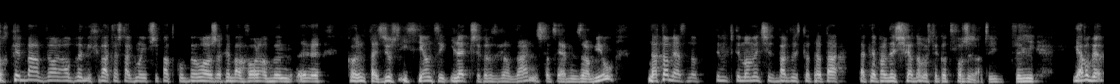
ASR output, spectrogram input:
to chyba wolałbym, i chyba też tak w moim przypadku było, że chyba wolałbym y, korzystać z już istniejących i lepszych rozwiązań niż to, co ja bym zrobił. Natomiast no, w, tym, w tym momencie jest bardzo istotna ta tak naprawdę świadomość tego tworzywa. Czyli, czyli ja w ogóle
